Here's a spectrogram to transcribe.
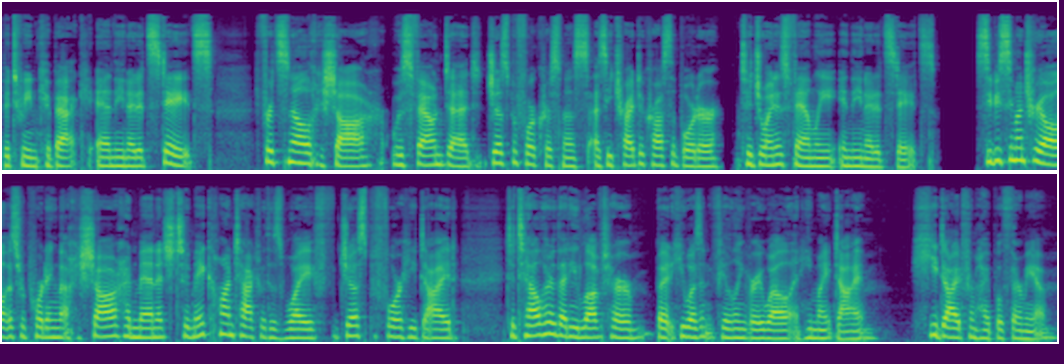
between Quebec and the United States, Fritznel Richard was found dead just before Christmas as he tried to cross the border to join his family in the United States. CBC Montreal is reporting that Richard had managed to make contact with his wife just before he died to tell her that he loved her, but he wasn't feeling very well and he might die. He died from hypothermia.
